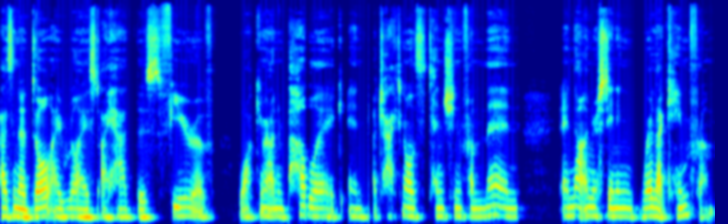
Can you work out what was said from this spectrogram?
as an adult, I realized I had this fear of walking around in public and attracting all this attention from men and not understanding where that came from.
